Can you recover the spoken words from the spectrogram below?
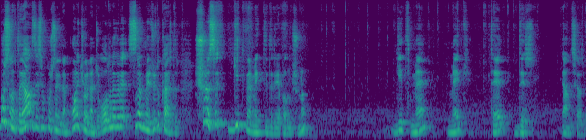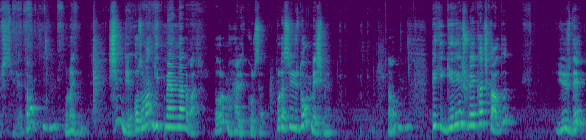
Bu sınıfta yalnız resim kursuna giden 12 öğrenci olduğuna göre sınıf mevcudu kaçtır? Şurası gitmemektedir yapalım şunu. Gitmemektedir. Yanlış yazmışız buraya tamam Buna gitme. Şimdi o zaman gitmeyenler var. Doğru mu her iki kursa? Burası %15 mi? Tamam. Peki geriye şuraya kaç kaldı? Yüzde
